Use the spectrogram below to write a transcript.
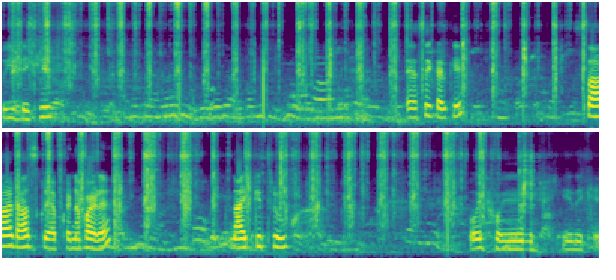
तो ये देखें। ऐसे करके सारा स्क्रैप करना पड़ रहा है। नाइफ के थ्रू। ओए होए, ये देखें।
